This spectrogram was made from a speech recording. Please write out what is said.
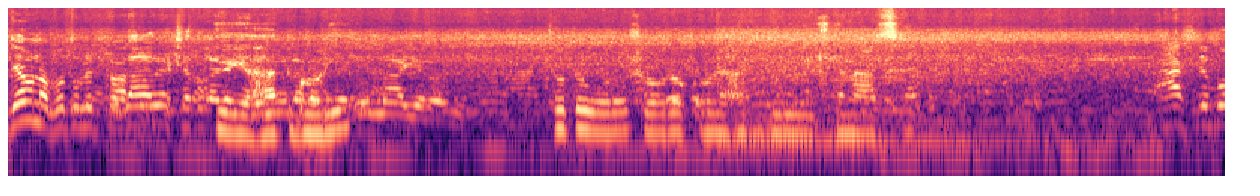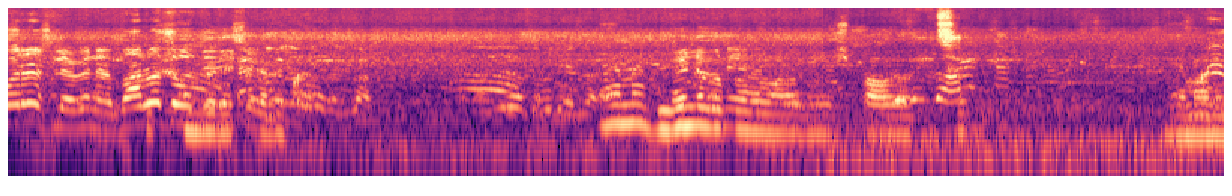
দেও না এই হাত ঘড়ি ছোট বড় সব রকমের হাত ঘড়ি এখানে আছে। এখানে বিভিন্ন রকমের জিনিস পাওয়া যাচ্ছে। মানি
